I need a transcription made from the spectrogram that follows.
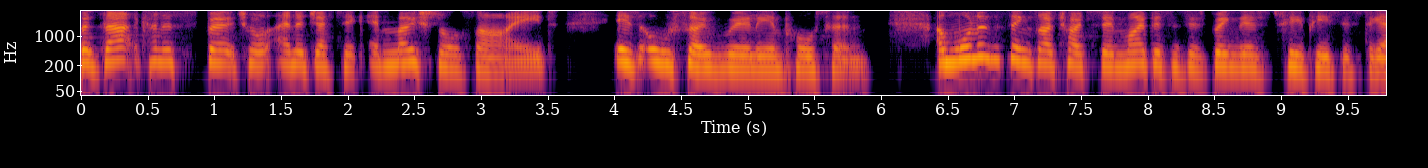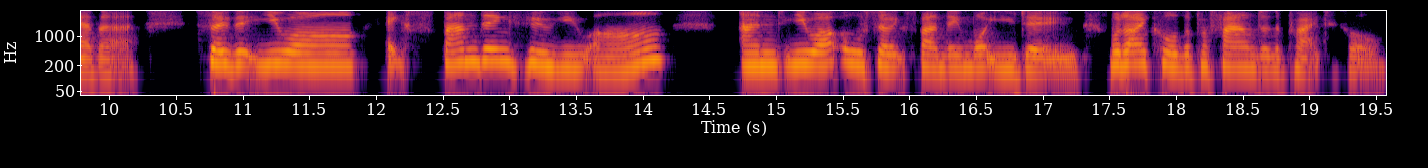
But that kind of spiritual, energetic, emotional side is also really important. And one of the things I've tried to do in my business is bring those two pieces together so that you are expanding who you are and you are also expanding what you do, what I call the profound and the practical.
